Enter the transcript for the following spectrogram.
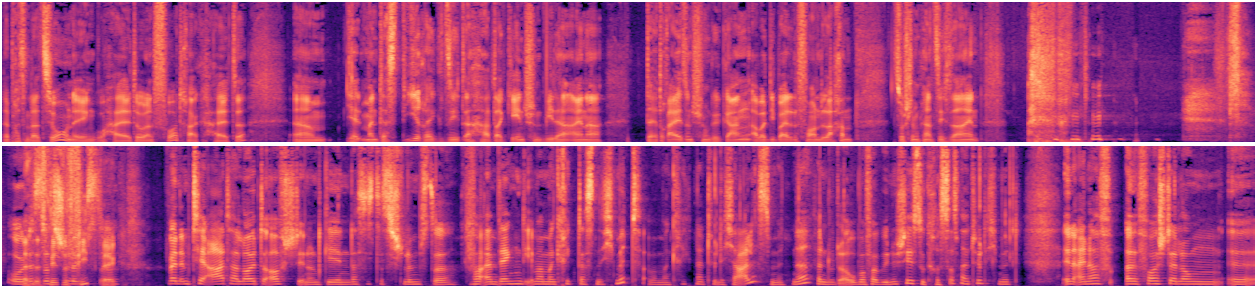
eine Präsentation irgendwo halte oder einen Vortrag halte, ähm, ja, man das direkt sieht, aha, da gehen schon wieder einer, der drei sind schon gegangen, aber die beiden vorne lachen, so schlimm kann es nicht sein. oh, das, das ist das so Feedback wenn im Theater Leute aufstehen und gehen, das ist das Schlimmste. Vor allem denken die immer, man kriegt das nicht mit, aber man kriegt natürlich ja alles mit, ne? Wenn du da oben auf der Bühne stehst, du kriegst das natürlich mit. In einer äh, Vorstellung, äh,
